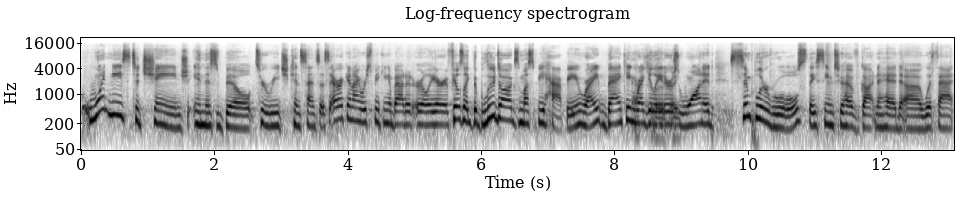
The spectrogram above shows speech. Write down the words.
What needs to change in this bill to reach consensus? Erik and I were speaking about it earlier. It feels like the blue dogs must be happy, right? Banking Absolutely. regulators wanted simpler rules. They seem to have gotten ahead uh, with that.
